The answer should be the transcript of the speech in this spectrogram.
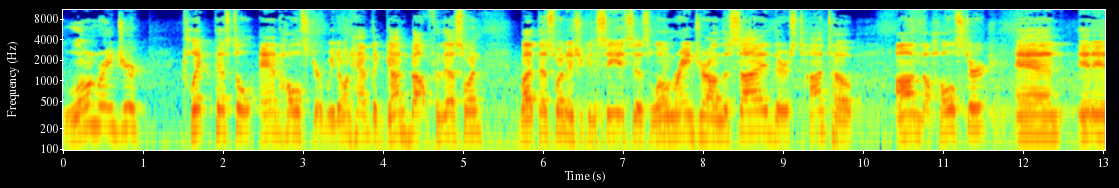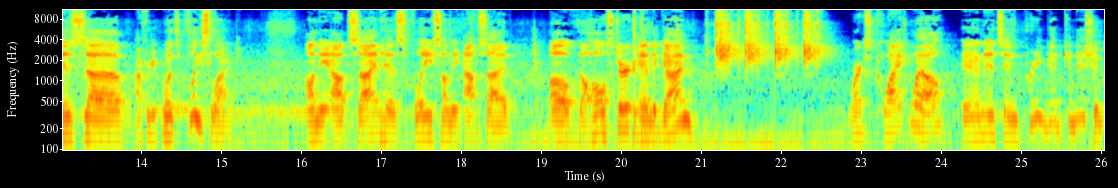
Lone Ranger click pistol and holster. We don't have the gun belt for this one, but this one, as you can see, it says Lone Ranger on the side. There's Tonto on the holster, and it is, uh, I forget, with fleece lined on the outside, has fleece on the outside of the holster, and the gun works quite well, and it's in pretty good condition,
